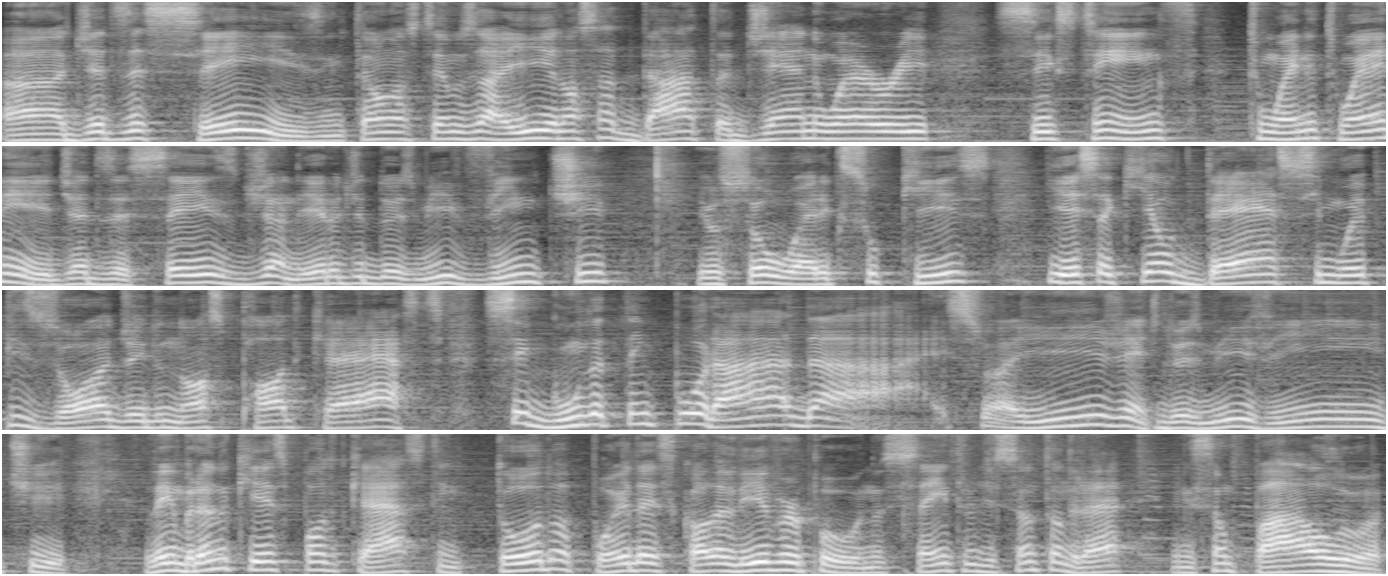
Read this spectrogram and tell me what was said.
uh, dia 16. Então nós temos aí a nossa data, January 16th, 2020, dia 16 de janeiro de 2020. Eu sou o Eric Sukis e esse aqui é o décimo episódio aí do nosso podcast, segunda temporada. Isso aí, gente, 2020. Lembrando que esse podcast tem todo o apoio da Escola Liverpool, no centro de Santo André, em São Paulo.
